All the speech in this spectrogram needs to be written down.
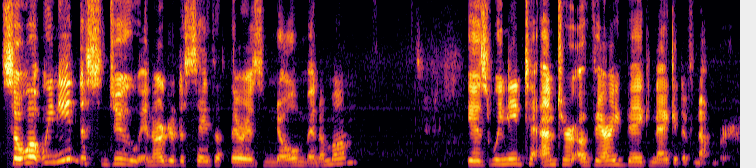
So what we need to do in order to say that there is no minimum is we need to enter a very big negative number.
